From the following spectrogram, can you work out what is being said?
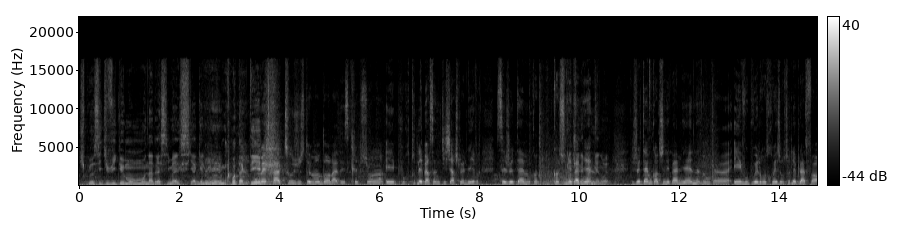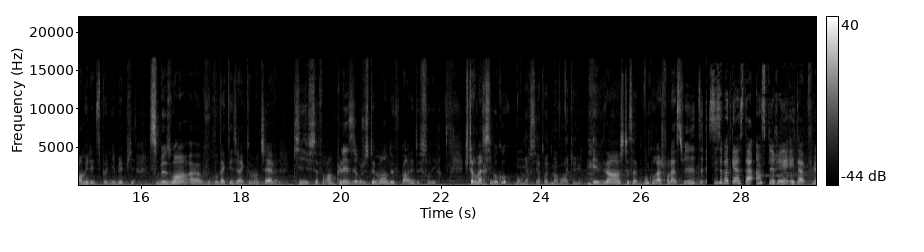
je peux aussi divulguer mon, mon adresse email s'il y a quelqu'un qui veut me On contacter. mettra tout justement dans la description. Et pour toutes les personnes qui cherchent le livre, c'est Je t'aime quand, quand tu Quand n'es tu pas n'es mienne. mienne, ouais. Je t'aime quand tu n'es pas mienne. Donc, euh, et vous pouvez le retrouver sur toutes les plateformes. Il est disponible. Et puis, si besoin, euh, vous contactez directement Chev qui se fera un plaisir justement de vous parler de son livre. Je te remercie beaucoup. Bon, merci à toi de m'avoir accueilli. Et bien, je te souhaite bon courage pour la suite. Si ce podcast t'a inspiré et t'a plu,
